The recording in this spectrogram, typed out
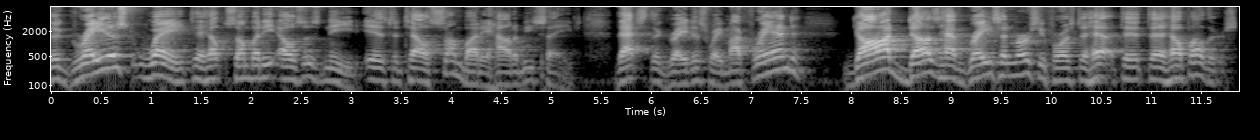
The greatest way to help somebody else's need is to tell somebody how to be saved. That's the greatest way. My friend, God does have grace and mercy for us to help, to, to help others.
